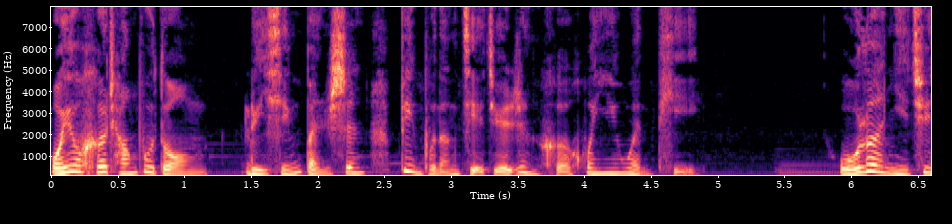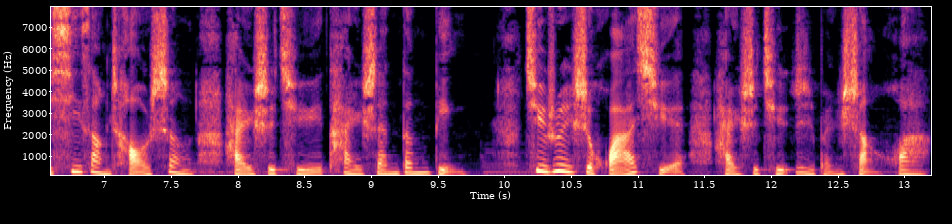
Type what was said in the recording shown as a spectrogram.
我又何尝不懂，旅行本身并不能解决任何婚姻问题。无论你去西藏朝圣，还是去泰山登顶，去瑞士滑雪，还是去日本赏花。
